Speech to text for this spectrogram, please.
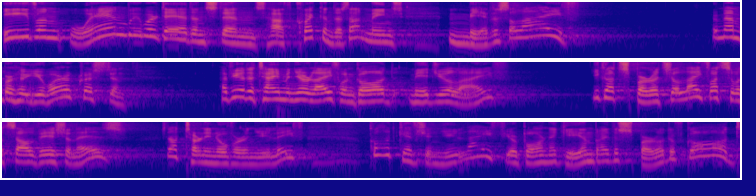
even when we were dead in sins, hath quickened us. That means made us alive. Remember who you were, Christian. Have you had a time in your life when God made you alive? You got spiritual life. That's what salvation is. It's not turning over a new leaf. God gives you new life. You're born again by the Spirit of God.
